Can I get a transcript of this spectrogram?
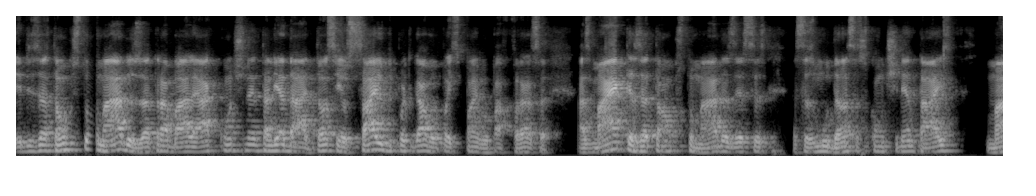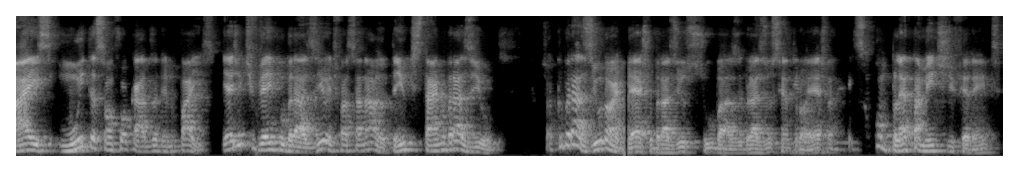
eles já estão acostumados a trabalhar a continentalidade. Então, assim, eu saio de Portugal, vou para a Espanha, vou para a França. As marcas já estão acostumadas a essas, essas mudanças continentais, mas muitas são focadas ali no país. E a gente vem para o Brasil, a gente fala assim, não, eu tenho que estar no Brasil. Só que o Brasil Nordeste, o Brasil Sul, o Brasil Centro-Oeste, são completamente diferentes.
